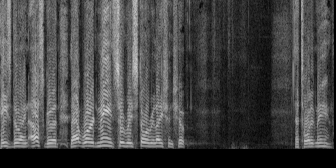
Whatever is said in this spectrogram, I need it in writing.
He's doing us good. That word means to restore relationship. That's what it means.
